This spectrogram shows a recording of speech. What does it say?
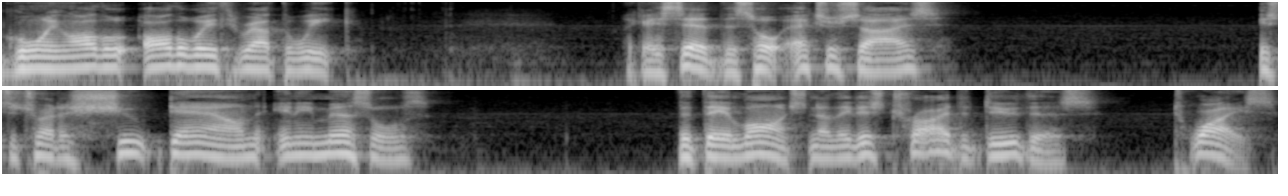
going all the, all the way throughout the week. Like I said, this whole exercise is to try to shoot down any missiles that they launched. Now, they just tried to do this twice,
